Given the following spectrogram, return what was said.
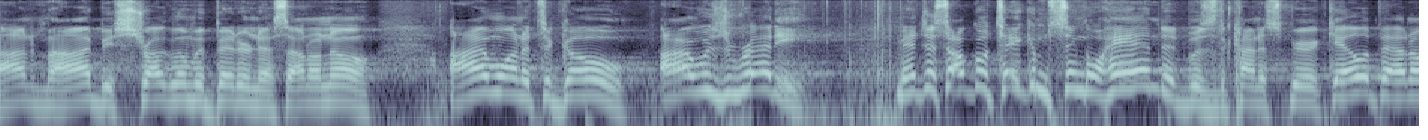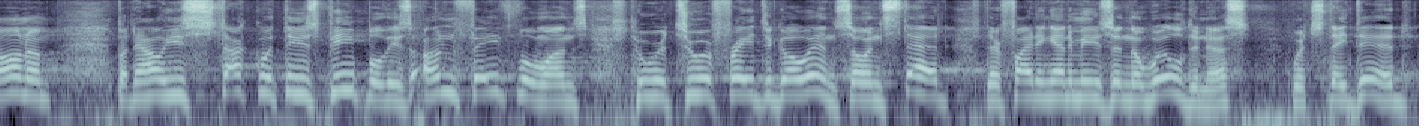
I'd, I'd be struggling with bitterness. I don't know. I wanted to go. I was ready. Man, just I'll go take him single handed was the kind of spirit Caleb had on him. But now he's stuck with these people, these unfaithful ones who were too afraid to go in. So instead, they're fighting enemies in the wilderness, which they did,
